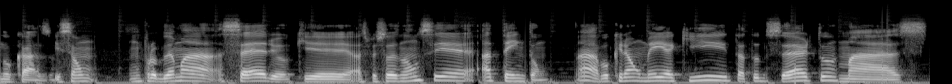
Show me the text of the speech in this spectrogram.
no caso. Isso é um, um problema sério que as pessoas não se atentam. Ah, vou criar um MEI aqui, tá tudo certo, mas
